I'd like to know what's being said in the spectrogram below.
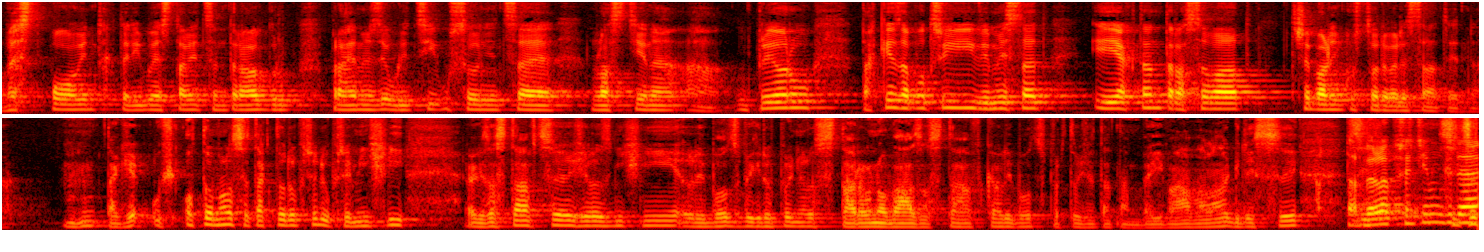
West Point, který bude stavit Central Group právě mezi ulicí u silnice Vlastina a u Prioru, tak je zapotřebí vymyslet i jak tam trasovat třeba linku 191. Mm-hmm, takže už o tomhle se takto dopředu přemýšlí. K zastávce železniční Liboc bych doplnil staronová zastávka Liboc, protože ta tam bejvávala kdysi. Ta byla předtím kde? Sice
